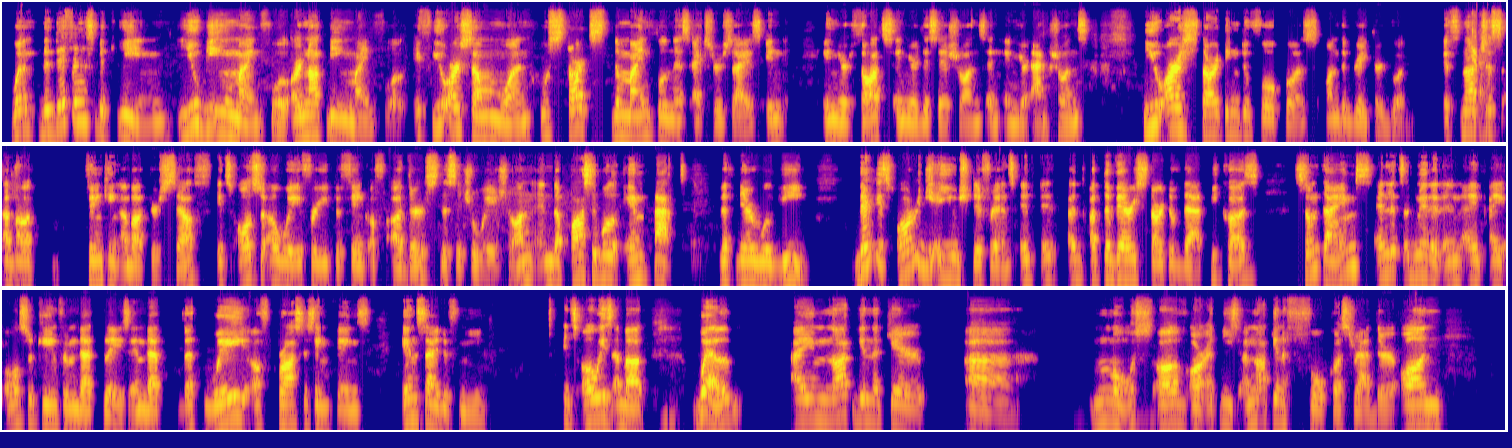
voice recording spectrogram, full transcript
When the difference between you being mindful or not being mindful. If you are someone who starts the mindfulness exercise in in your thoughts and your decisions and in your actions you are starting to focus on the greater good. It's not just about thinking about yourself. It's also a way for you to think of others the situation and the possible impact that there will be. There is already a huge difference it, at the very start of that because sometimes and let's admit it and I, I also came from that place and that that way of processing things inside of me it's always about well i am not gonna care uh most of or at least i'm not gonna focus rather on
